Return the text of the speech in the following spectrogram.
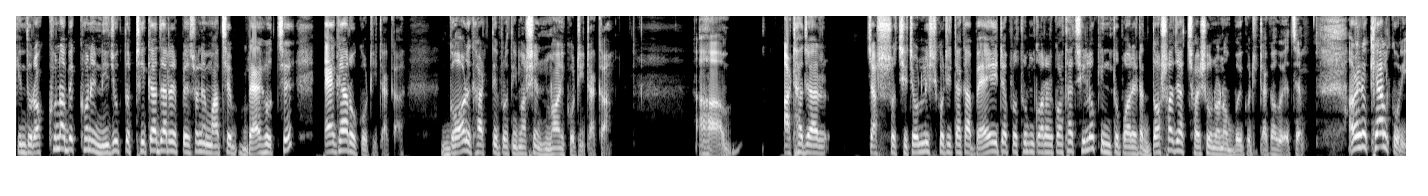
কিন্তু রক্ষণাবেক্ষণে নিযুক্ত ঠিকাদারের পেছনে মাঝে ব্যয় হচ্ছে এগারো কোটি টাকা। গড় ঘাটতি প্রতি মাসে নয় কোটি টাকা। আট হাজার চারশো ছেচল্লিশ কোটি টাকা ব্যয় এটা প্রথম করার কথা ছিল, কিন্তু পরে এটা দশ হাজার ছয়শো উননব্বই কোটি টাকা হয়েছে। আমরা একটু খেয়াল করি,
